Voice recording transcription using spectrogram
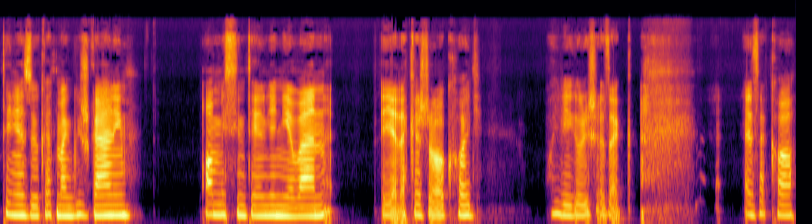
tényezőket megvizsgálni, ami szintén ugye nyilván egy érdekes dolog, hogy, hogy végül is ezek, ezek a,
